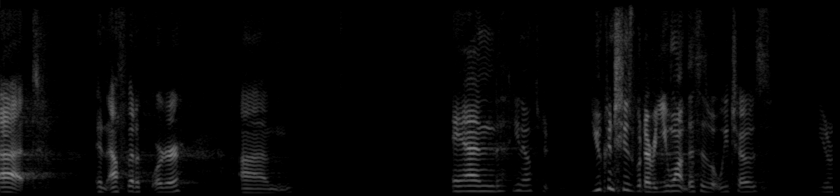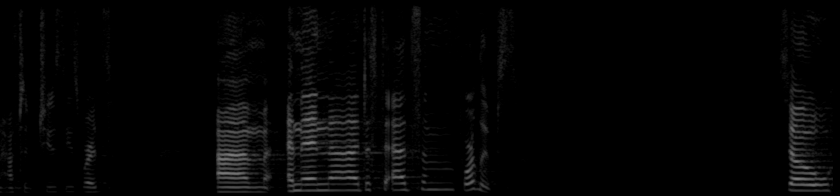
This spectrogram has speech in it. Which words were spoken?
at, in alphabetical order. Um, and you know, you can choose whatever you want. This is what we chose. You don't have to choose these words. Um, and then uh, just to add some for loops. So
